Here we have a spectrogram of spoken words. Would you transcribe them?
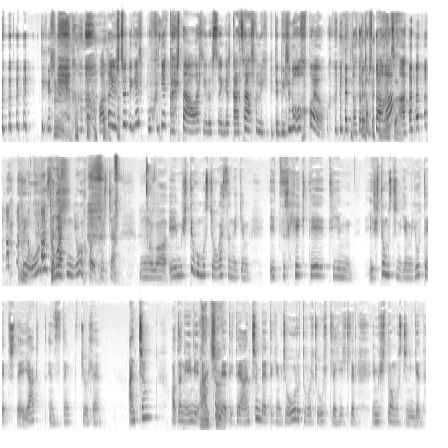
Тэгэл одоо ирчүүд ингээл бүхний гартаа аваад ерөөсөө ингээл ганцхан алхам их бид нар бэлэн байгаа байхгүй юу? Дотор дуртай байгаа. Тэгээ өөрөөсөө гал нь юу байхгүй тэр чинь. Нөгөө эмэгтэй хүмүүс ч угаасаа нэг юм эзэрхийг те тийм эрэгтэй хүмүүс ч нэг юм юутай байдаг штэ. Яг инстинкт ч юу лээ. Анчин? Одоо нэг анчин. байдаг те анчин байдаг юм чи өөрөө төрүүлж үйлдэлээ хийхлээр эмэгтэй хүмүүс чинь ингээд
